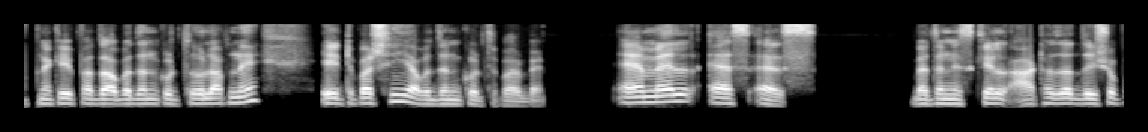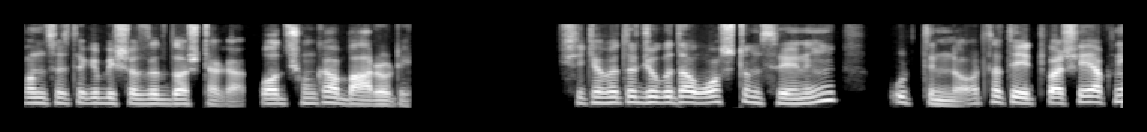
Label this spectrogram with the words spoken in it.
আপনাকে এই পদে আবেদন করতে হলে আপনি এইট পাশেই আবেদন করতে পারবেন। এম এল এস এস বেতন স্কেল আট হাজার দুইশো পঞ্চাশ থেকে বিশ হাজার দশ টাকা। পদ সংখ্যা বারোটি। শিক্ষাগত যোগ্যতা অষ্টম শ্রেণি উত্তীর্ণ। অর্থাৎ এইট পাশে আপনি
